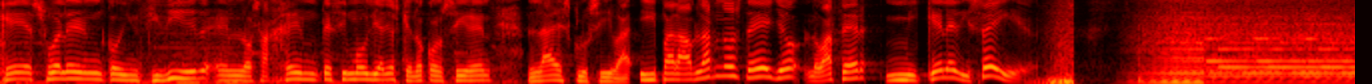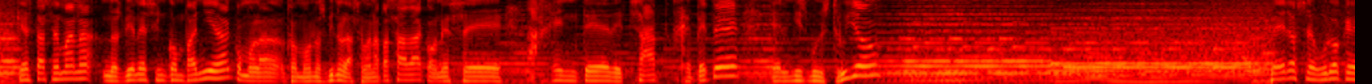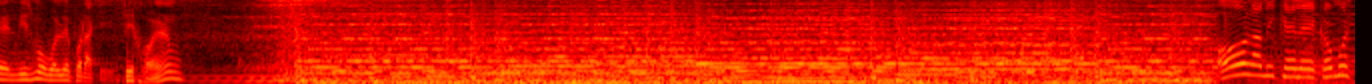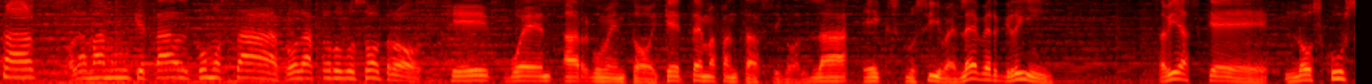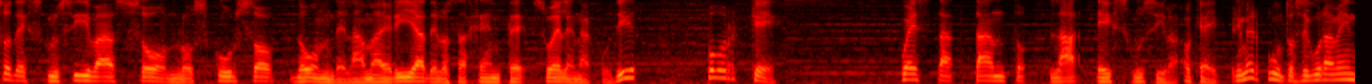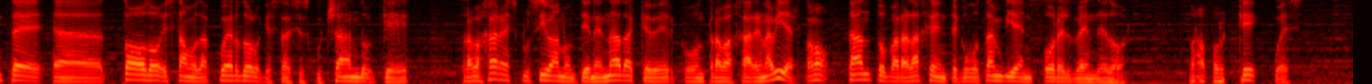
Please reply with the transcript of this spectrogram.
que suelen coincidir en los agentes inmobiliarios que no consiguen la exclusiva. Y para hablarnos de ello lo va a hacer Michele Disei. Que esta semana nos viene sin compañía, como, como nos vino la semana pasada, con ese agente de chat GPT que él mismo instruyó. Pero seguro que él mismo vuelve por aquí, fijo, ¿eh? Michele, ¿cómo estás? Hola Manu, ¿qué tal? ¿Cómo estás? Hola a todos vosotros. Qué buen argumento y qué tema fantástico. La exclusiva, el evergreen. ¿Sabías que los cursos de exclusiva son los cursos donde la mayoría de los agentes suelen acudir? ¿Por qué? cuesta tanto la exclusiva. Ok, primer punto, seguramente eh, todos estamos de acuerdo, lo que estás escuchando, que trabajar en exclusiva no tiene nada que ver con trabajar en abierto, ¿no? Tanto para la gente como también por el vendedor. Pero ¿por qué cuesta?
